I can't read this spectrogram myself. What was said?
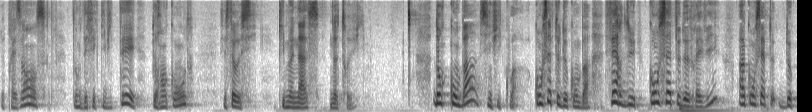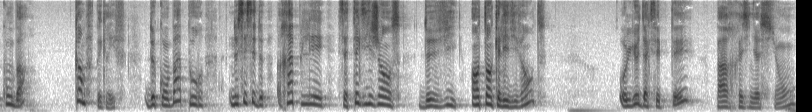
de présence, donc d'effectivité, de rencontre, c'est ça aussi qui menace notre vie. Donc combat signifie quoi? Concept de combat. Faire du concept de vraie vie un concept de combat, Kampfbegriff, de combat pour ne cesser de rappeler cette exigence de vie en tant qu'elle est vivante, au lieu d'accepter par résignation,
